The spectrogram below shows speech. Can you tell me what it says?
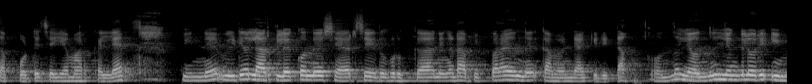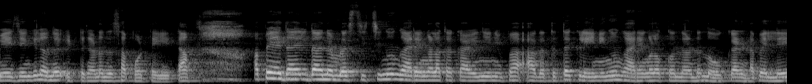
സപ്പോർട്ട് ചെയ്യാൻ മറക്കല്ലേ. പിന്നെ വീഡിയോ എല്ലാവർക്കിലേക്ക് ഒന്ന് ഷെയർ ചെയ്ത് കൊടുക്കുക. നിങ്ങളുടെ അഭിപ്രായം ഒന്ന് കമന്റ് ആക്കിയിട്ടാ ഒന്നുമില്ല ഒന്നുമില്ലെങ്കിൽ ഒരു ഇമേജെങ്കിലും ഒന്ന് ഇട്ടുകൊണ്ട് ഒന്ന് സപ്പോർട്ട് ചെയ്യട്ടാ. അപ്പോൾ ഏതായാലും ഇതാ നമ്മളെ സ്റ്റിച്ചിങ്ങും കാര്യങ്ങളൊക്കെ കഴിഞ്ഞ് ഇനിയിപ്പോൾ അകത്തത്തെ ക്ലീനിങ്ങും കാര്യങ്ങളൊക്കെ ഒന്നാണ്ട് നോക്കാനുണ്ട്. അപ്പോൾ എല്ലാ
